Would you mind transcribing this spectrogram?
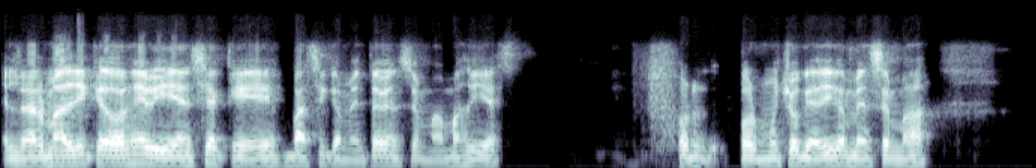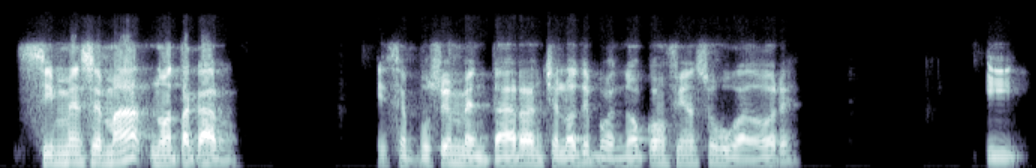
El Real Madrid quedó en evidencia que es básicamente Benzema más 10 por, mucho que digan Benzema, sin Benzema no atacaron. Y se puso a inventar a Ancelotti porque no confía en sus jugadores. Y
